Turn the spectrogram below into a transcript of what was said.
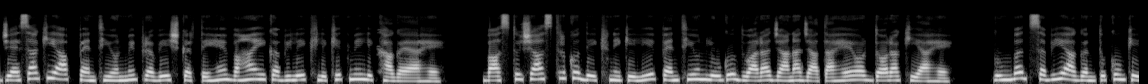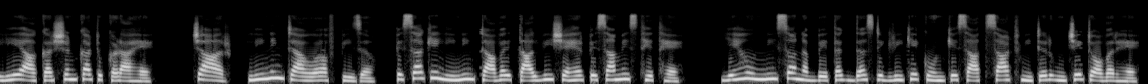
जैसा कि आप पैंथियोन में प्रवेश करते हैं, वहाँ एक अभिलेख लिखित में लिखा गया है। वास्तुशास्त्र को देखने के लिए पैंथियोन लोगों द्वारा जाना जाता है और दौरा किया है। गुंबद सभी आगंतुकों के लिए आकर्षण का टुकड़ा है। चार, लीनिंग टावर ऑफ़ पिज़ा। पिसा के लीनिंग टावर इतालवी शहर पिसा में स्थित है। यह 1990 तक 10 डिग्री के कोण के साथ 60 मीटर ऊँचे टॉवर है।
